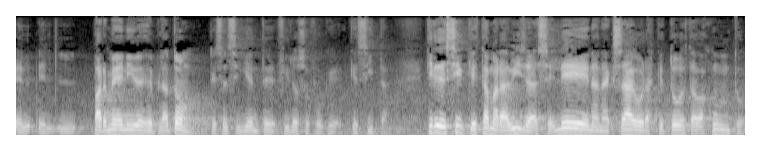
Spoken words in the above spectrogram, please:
el, Parménides de Platón, que es el siguiente filósofo que, cita. Quiere decir que esta maravilla, se lee en Anaxágoras que todo estaba junto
